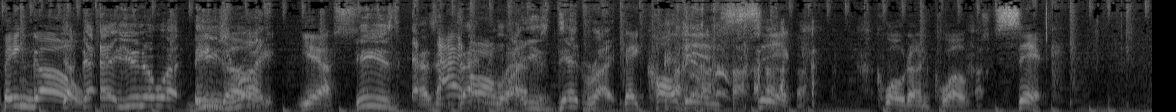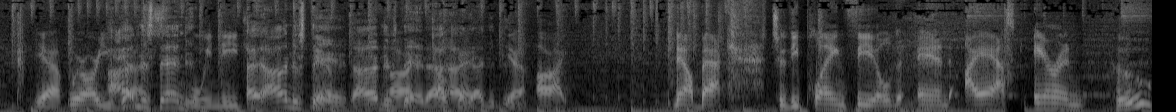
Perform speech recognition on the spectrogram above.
Bingo. Hey, you know what? Bingo. He's right. Yes. He's That's exactly oh right. He's dead right. They called in sick, quote unquote. Sick. Yeah, where are you guys? I understand it. When we need you. I, I understand. Yeah. I understand. Right. I, okay. I, I, I yeah. All right. Now back to the playing field, and I ask Aaron, who?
